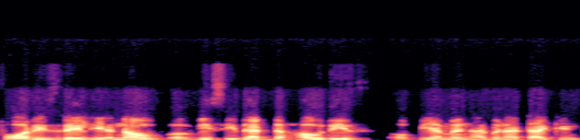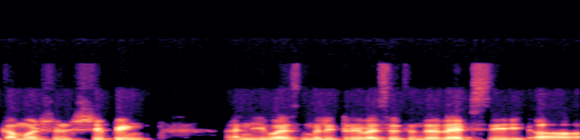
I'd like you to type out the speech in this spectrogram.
for Israel here. Now uh, we see that the Houthis of Yemen have been attacking commercial shipping and US military vessels in the Red Sea uh,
